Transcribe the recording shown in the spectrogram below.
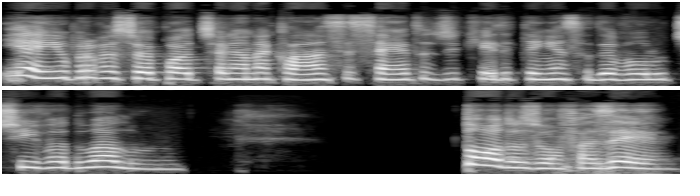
e aí o professor pode chegar na classe certo de que ele tem essa devolutiva do aluno. Todos vão fazer?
